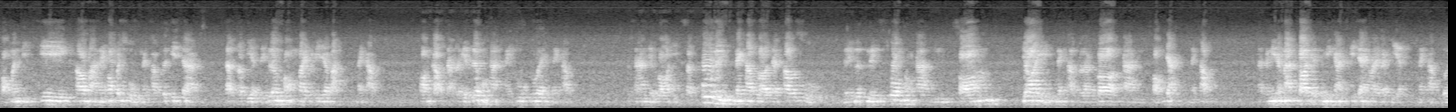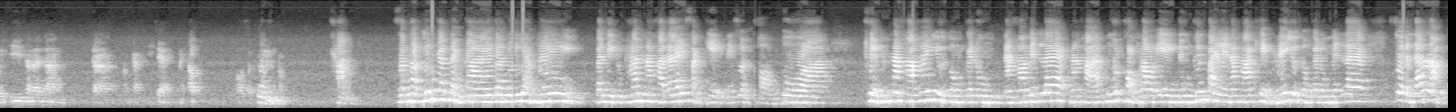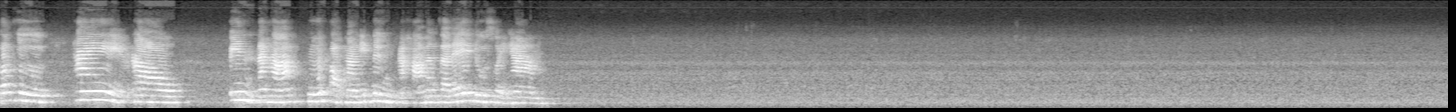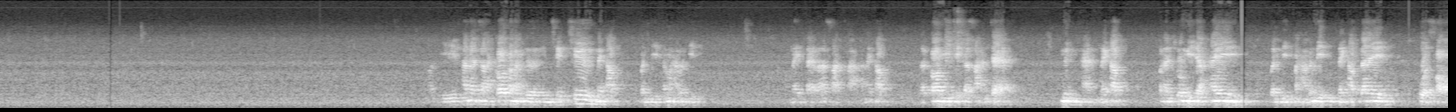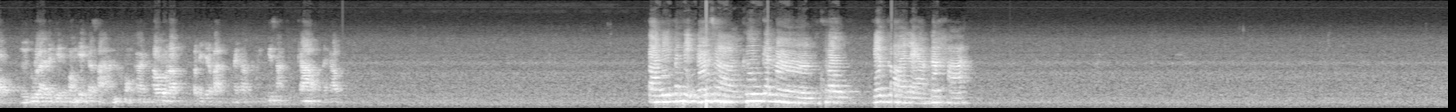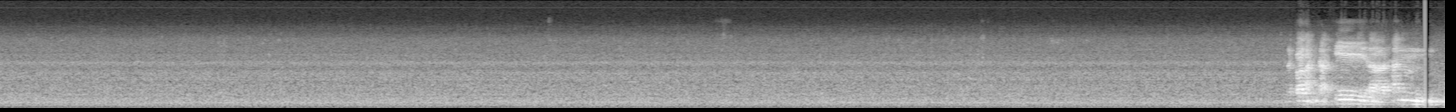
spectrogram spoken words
ของบัณฑิตที่เข้ามาในห้องประชุมนะครับเพื่อที่จะจัดระเบียบในเรื่องของใบปริญญาบัตรนะครับพร้อมกับจัดระเบียบเรื่องของการถ่ายรูปด้วยนะครับเพราะฉะนั้นเดี๋ยวรออีกสักครู่หนึ่งนะครับ เราจะเข้าสู่ในเรื่องในช่วงของการซ้อมย่อยนะครับ แล้วก็การซ้อมใหญ่นะครับแต่ทั้งนี้ทั้งนั้นก็เดี๋ยวจะมีการชี้แจงรายละเอียดนะครับ โดยที่ท่านอาจารย์จะทำการชี้แจงนะครับรอสักครู่หนึ่งครับค่ะ สำหรับเรื่องการแต่งกายตอนนี้อยากให้บัณฑิตทุกท่านนะคะ ได้สังเกตในส่วนของตัวเข็มนะคะ ให้อยู่ตรงกระดุมนะคะ เม็ดแรกนะคะฮูดของเราเองดึงขึ้นไปเลยนะคะ เข็มให้อยู่ตรงกระดุมเม็ดแรก ส่วนด้านหลังก็คือให้เราปิ้นนะคะฮูดออกมานิดนึงนะคะ มันจะได้ดูสวยงาม ท่านอาจารย์ก็กำลังเดินเช็คชื่อนะครับ บัณฑิตและมหาบัณฑิต ในแต่ละสาขานะครับ แล้วก็มีเอกสารแจกหนึ่งแผ่นนะครับ เพราะฉะนั้นช่วงนี้อยากให้บัณฑิตมหาบัณฑิตนะครับ ได้ตรวจสอบหรือดูรายละเอียดของเอกสารของการเข้ารับปริญญาบัตรนะครับครั้งที่ 39 นะครับ ตอนนี้บัณฑิตน่าจะขึ้นกันมาครบเรียบร้อยแล้วนะคะ ก็หลังจากที่เอ่อท่าน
